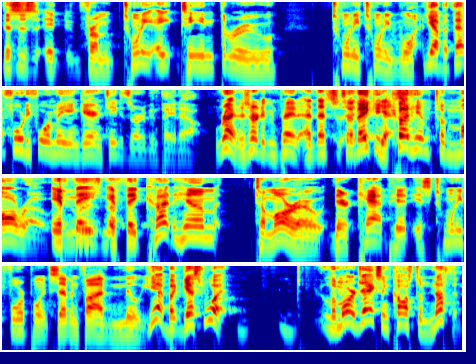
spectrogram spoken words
This is it from 2018 through 2021. Yeah, but that 44 million guaranteed has already been paid out. Right. It's already been paid. Uh, that's So they can yes. cut him tomorrow if they lose if they cut him tomorrow. Their cap hit is 24.75 million. Yeah, but guess what? Lamar Jackson cost him nothing.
